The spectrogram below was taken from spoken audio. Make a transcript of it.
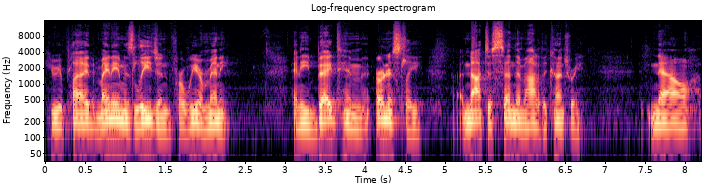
He replied, My name is Legion, for we are many. And he begged him earnestly uh, not to send them out of the country. Now,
